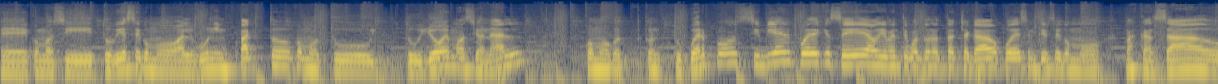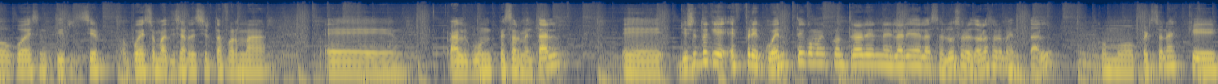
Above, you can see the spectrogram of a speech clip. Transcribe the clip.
Eh, como si tuviese como algún impacto como tu, tu yo emocional como con, con tu cuerpo, si bien puede que sea, obviamente cuando uno está achacado puede sentirse como más cansado, puede sentir cier- o puede somatizar de cierta forma eh, algún pesar mental. Eh, yo siento que es frecuente como encontrar en el área de la salud, sobre todo la salud mental, como personas que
